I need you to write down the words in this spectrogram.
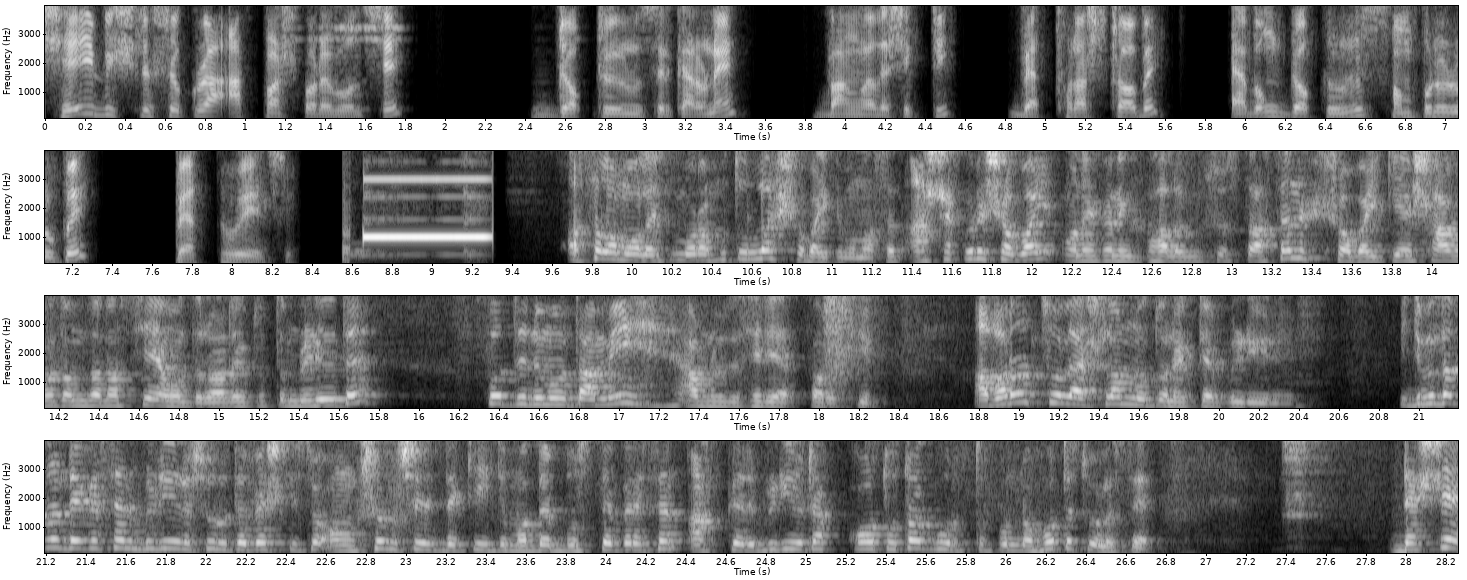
সেই বিশ্লেষকরা আট মাস পরে বলছে, ডক্টর ইউনুসের কারণে বাংলাদেশ একটি ব্যর্থ রাষ্ট্র হবে এবং ডক্টর ইউনুস সম্পূর্ণরূপে ব্যর্থ হয়েছে। আসসালামু আলাইকুম রহমতুল্লাহ সবাই কেমন আছেন? আশা করি সবাই অনেক অনেক ভালো এবং সুস্থ আছেন। সবাইকে স্বাগতম জানাচ্ছি আমাদের আরেক নতুন ভিডিওতে। প্রতিদিনের মতো আমি আপনাদের সিরিয়াত ফারুকি আবারও চলে আসলাম নতুন একটা ভিডিও নিয়ে। ইতিমধ্যে আপনারা দেখেছেন ভিডিওর শুরুতে বেশ কিছু অংশ বিশেষ দেখে ইতিমধ্যে বুঝতে পেরেছেন আজকের ভিডিওটা কতটা গুরুত্বপূর্ণ হতে চলেছে। দেশে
